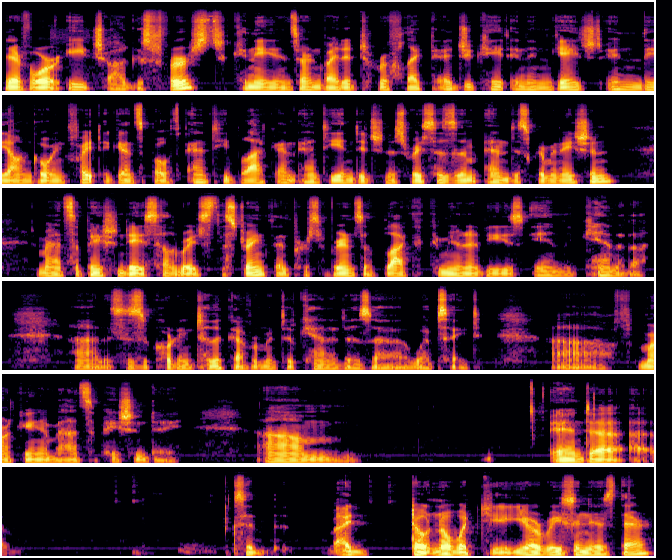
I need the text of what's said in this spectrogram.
Therefore, each August 1st, Canadians are invited to reflect, educate, and engage in the ongoing fight against both anti Black and anti Indigenous racism and discrimination. Emancipation Day celebrates the strength and perseverance of Black communities in Canada. Uh, this is according to the Government of Canada's uh, website, uh, marking Emancipation Day. Um, and uh, uh, I don't know what your reason is there.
